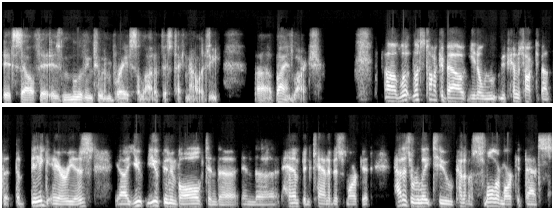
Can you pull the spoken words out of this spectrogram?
itself is moving to embrace a lot of this technology uh, by and large. Uh, let, us talk about you know we've kind of talked about the, the big areas. Uh, you you've been involved in the in the hemp and cannabis market. How does it relate to kind of a smaller market that's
